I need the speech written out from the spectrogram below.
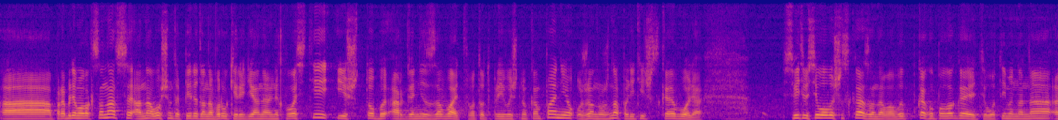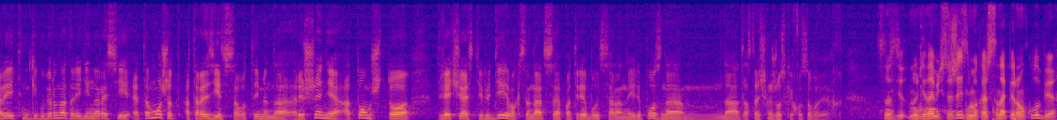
а, проблема вакцинации, она, в общем-то, передана в руки региональных властей, и чтобы организовать вот эту прививочную кампанию, уже нужна политическая воля. В свете всего вышесказанного, вы, как вы полагаете, вот именно на рейтинге губернатора «Единой России» это может отразиться, вот именно решение о том, что для части людей вакцинация потребуется рано или поздно на достаточно жестких условиях? Смотрите, ну динамичной жизни, мы, кажется, на первом клубе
